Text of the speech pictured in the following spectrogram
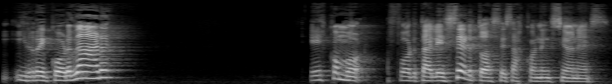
Y recordar es como fortalecer todas esas conexiones.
